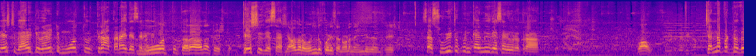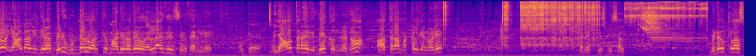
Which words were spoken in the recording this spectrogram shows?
ಟೇಸ್ಟ್ ವೆರೈಟಿ ವೆರೈಟಿ ಮೂವತ್ತು ತರ ತರ ಇದೆ ಸರ್ ಮೂವತ್ತು ಆದ ಟೇಸ್ಟ್ ಟೇಸ್ಟ್ ಇದೆ ಸರ್. ಯಾವ್ದಾರ ಒಂದು ಕೊಡಿ ಸರ್ ನೋಡೋಣ ಹೆಂಗಿದೆ ಅಂತ ಟೇಸ್ಟ್ ಸರ್ ಸ್ವೀಟ್ ಉಪ್ಪಿನಕಾಯಿನೂ ಇದೆ ಸರ್ ಇವ್ರ ಹತ್ರ. ವಾವ್ ಚನ್ನಪಟ್ಟಣದ್ದು ಯಾವ್ದಾವ್ದು ಇದೆ ಬರೀ ವುಡ್ಡಲ್ಲಿ ವರ್ಕ್ ಮಾಡಿರೋದೇ ಎಲ್ಲ ಇದೆ ಸಿಗುತ್ತೆ ಇಲ್ಲಿ. ಓಕೆ ಯಾವ ಥರ ಬೇಕು ಅಂದ್ರೇನು ಆ ಥರ ಮಕ್ಕಳಿಗೆ ನೋಡಿ. Sir excuse me sir middle class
